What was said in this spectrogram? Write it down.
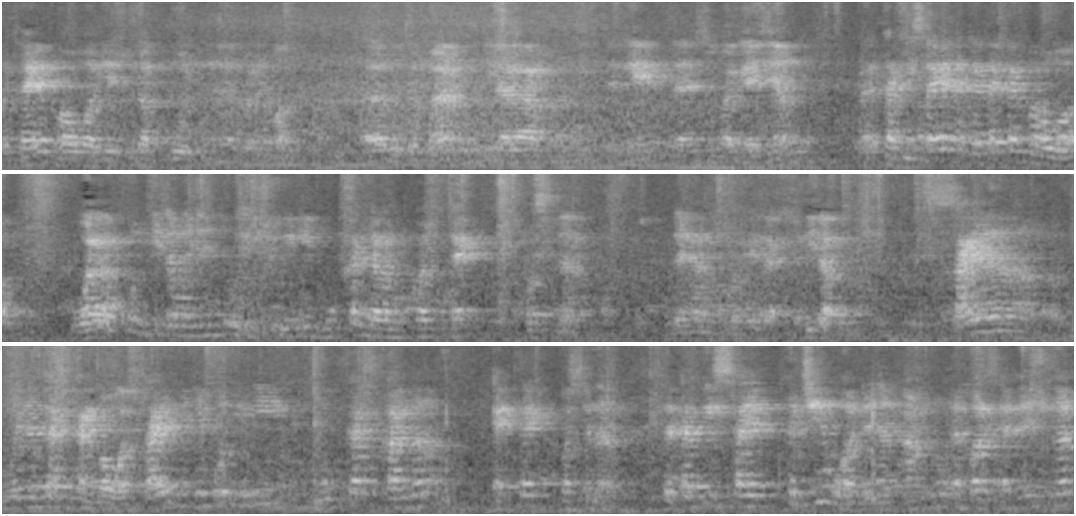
percaya bahawa dia sudah pun apa nama uh, berkembang di dalam internet dan sebagainya. Uh, tapi saya nak katakan bahawa walaupun kita menyentuh isu ini bukan dalam konteks personal dengan Muhammad tidak. Saya menyatakan bahawa saya menyebut ini bukan kerana attack personal. Tetapi saya kecewa dengan UMNO dan Barisan Nasional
